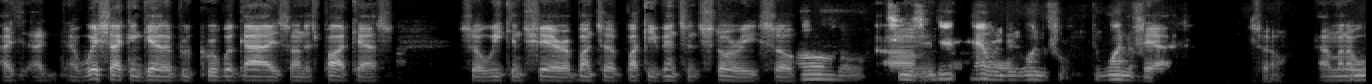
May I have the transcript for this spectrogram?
I, I, I wish I can get a group of guys on this podcast so we can share a bunch of Bucky Vincent stories. So, oh, um, that, that would be wonderful. Wonderful. Yeah. So I'm gonna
